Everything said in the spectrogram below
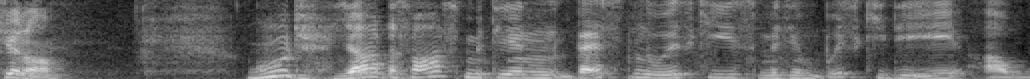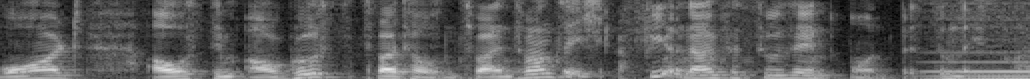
genau. Gut, ja, das war's mit den besten Whiskys, mit dem Whisky.de Award aus dem August 2022. Vielen Dank fürs Zusehen und bis zum nächsten Mal.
